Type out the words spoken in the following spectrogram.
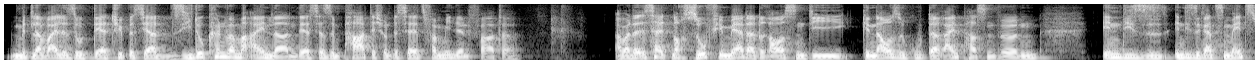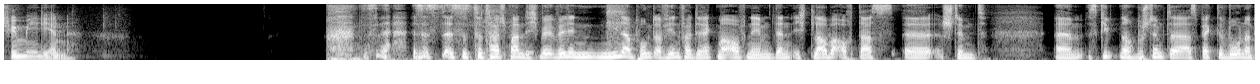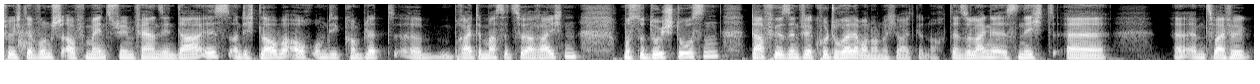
mittlerweile so der Typ ist, ja, Sido können wir mal einladen, der ist ja sympathisch und ist ja jetzt Familienvater. Aber da ist halt noch so viel mehr da draußen, die genauso gut da reinpassen würden in diese, in diese ganzen Mainstream-Medien. Das, es, ist, es ist total spannend. Ich will, will den Nina-Punkt auf jeden Fall direkt mal aufnehmen, denn ich glaube, auch das äh, stimmt. Ähm, es gibt noch bestimmte Aspekte, wo natürlich der Wunsch auf Mainstream-Fernsehen da ist. Und ich glaube auch, um die komplett äh, breite Masse zu erreichen, musst du durchstoßen. Dafür sind wir kulturell aber noch nicht weit genug. Denn solange es nicht äh, äh, im Zweifel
